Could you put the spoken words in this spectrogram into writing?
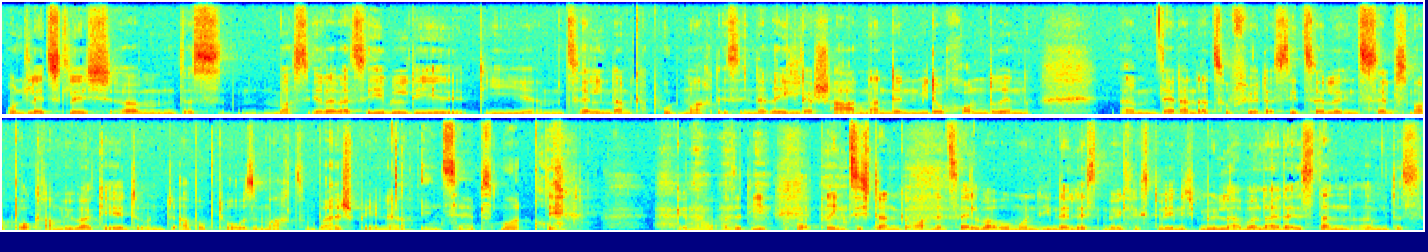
Und letztlich ähm, das, was irreversibel die, die ähm, Zellen dann kaputt macht, ist in der Regel der Schaden an den Mitochondrien, ähm, der dann dazu führt, dass die Zelle ins Selbstmordprogramm übergeht und Apoptose macht zum Beispiel. Ja. Ins Selbstmordprogramm. Genau, also die bringt sich dann geordnet selber um und hinterlässt möglichst wenig Müll, aber leider ist dann ähm, das,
